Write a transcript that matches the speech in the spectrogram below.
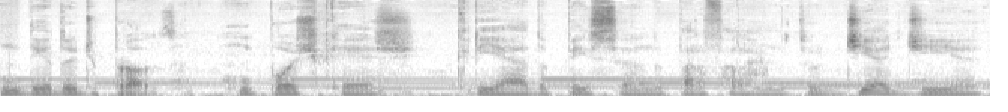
Um Dedo de Prosa, um podcast criado pensando para falarmos do dia a dia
